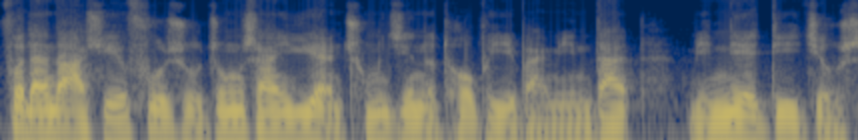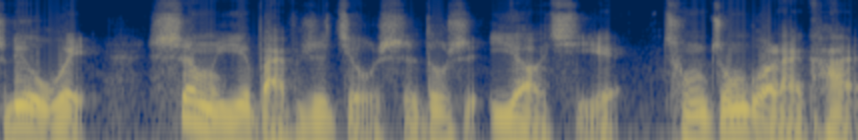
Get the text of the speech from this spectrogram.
复旦大学附属中山医院冲进了 Top 一百名单，名列第九十六位，剩余百分之九十都是医药企业。从中国来看，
